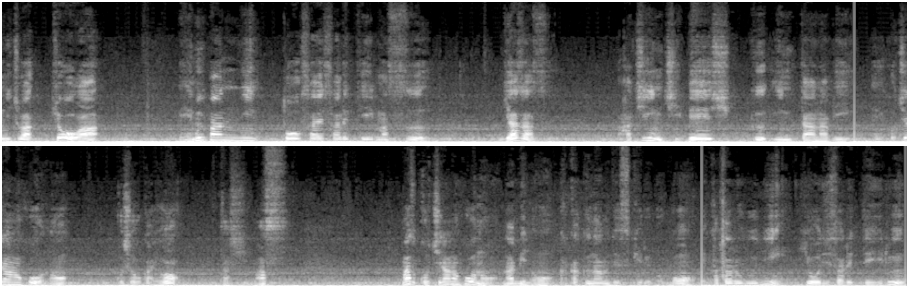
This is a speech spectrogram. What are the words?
こんにちは。今日は N 版に搭載されていますギャザズ8インチベーシックインターナビこちらの方のご紹介をいたします。まずこちらの方のナビの価格なんですけれども、カタログに表示されている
